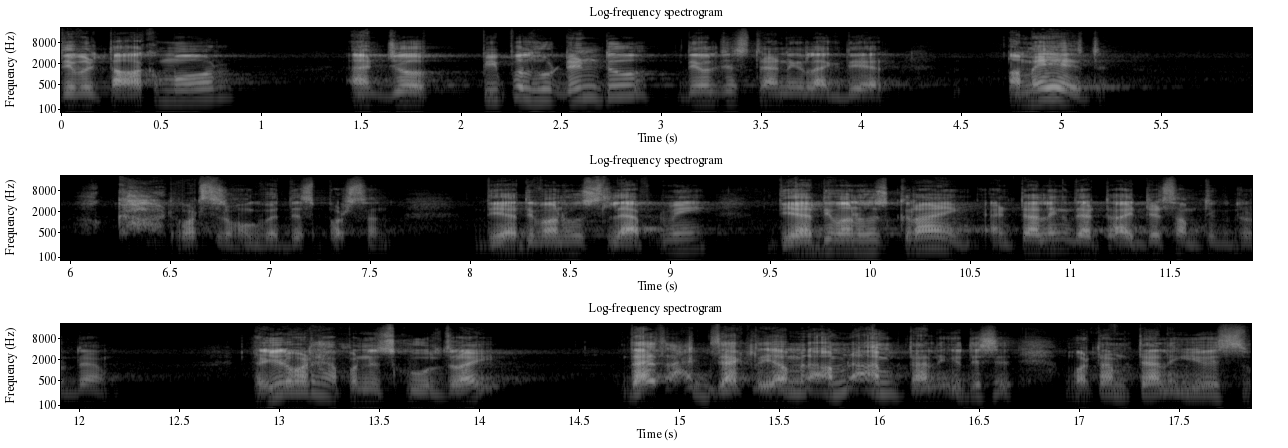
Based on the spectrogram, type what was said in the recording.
they will talk more, and जो people who didn't do, they will just standing like there, amazed. Oh God, what's wrong with this person? They are the one who slapped me. They are the one who's crying and telling that I did something to them. And you know what happened in schools, right? That's exactly, I mean, I'm, I'm telling you, this is what I'm telling you is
